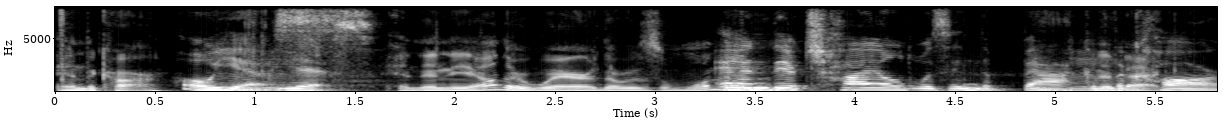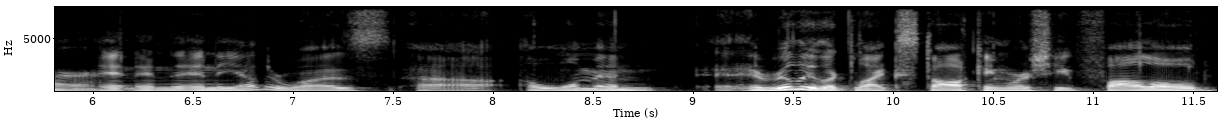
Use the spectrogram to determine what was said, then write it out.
in the car. oh, yes. Yes. And then the other where there was a woman. And their child was in the back in of the, back. car. And, and, and the other was uh, a woman, it really looked like stalking, where she followed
